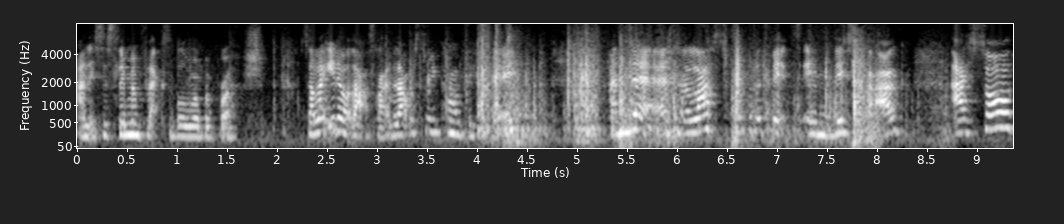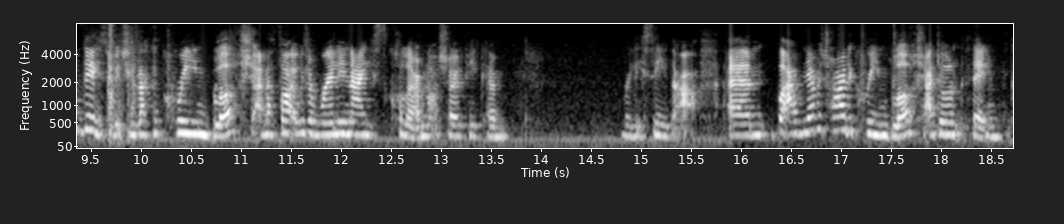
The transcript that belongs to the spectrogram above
and it's a slim and flexible rubber brush. So I'll let you know what that's like, but that was £3.50. And then the last couple of bits in this bag, I saw this, which is like a cream blush, and I thought it was a really nice colour. I'm not sure if you can really see that. Um, but I've never tried a cream blush, I don't think.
